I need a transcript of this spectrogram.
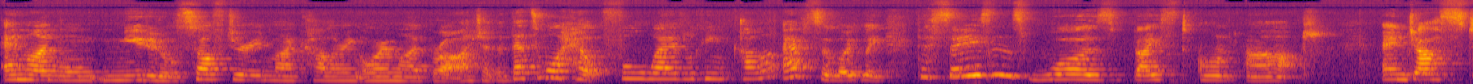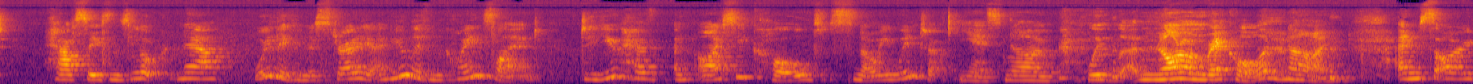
Am I more muted or softer in my colouring or am I brighter? That That's a more helpful way of looking at colour. Absolutely. The seasons was based on art and just how seasons look. Now, we live in Australia and you live in Queensland. Do you have an icy cold, snowy winter? Yes, no, we, not on record, no. And so,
